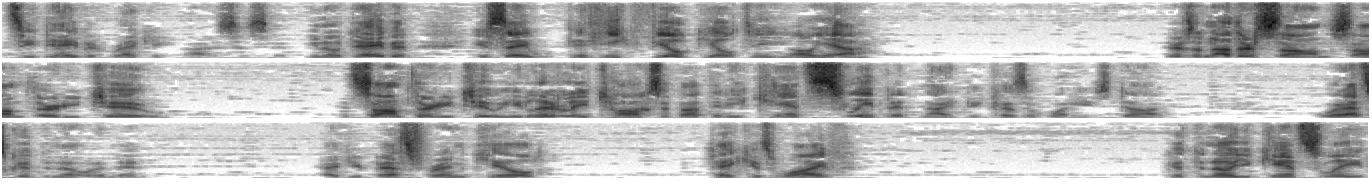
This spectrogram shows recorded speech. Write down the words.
See, David recognizes it. You know, David, you say, did he feel guilty? Oh, yeah. There's another psalm, Psalm 32. In Psalm 32, he literally talks about that he can't sleep at night because of what he's done. Well, that's good to know, isn't it? Have your best friend killed? Take his wife? Good to know you can't sleep.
